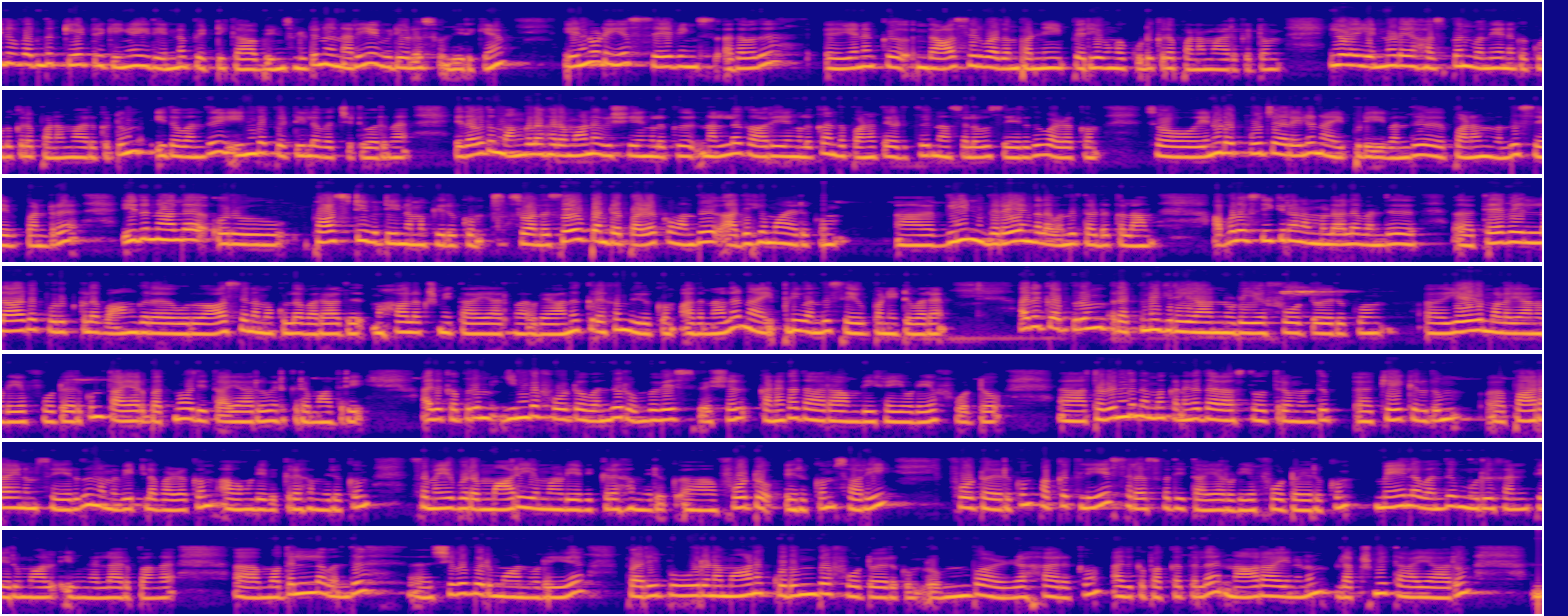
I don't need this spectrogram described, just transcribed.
இது வந்து கேட்டிருக்கீங்க இது என்ன பெட்டிக்கா அப்படின்னு சொல்லிட்டு நான் நிறைய வீடியோவில் சொல்லியிருக்கேன். என்னுடைய சேவிங்ஸ் அதாவது எனக்கு இந்த ஆசீர்வாதம் பண்ணி பெரியவங்க கொடுக்குற பணமாக இருக்கட்டும் இல்லை என்னுடைய ஹஸ்பண்ட் வந்து எனக்கு கொடுக்குற பணமாக இருக்கட்டும் இதை வந்து இந்த பெட்டியில் வச்சுட்டு வருவேன். ஏதாவது மங்களகரமான விஷயங்களுக்கு நல்ல காரியங்களுக்கு அந்த பணத்தை எடுத்து நான் செலவு செய்கிறது வழக்கம். ஸோ என்னோட பூஜை அறையில் நான் இப்படி வந்து பணம் வந்து சேவ் பண்ணுறேன் இதனால ஒரு பாசிட்டிவிட்டி நமக்கு இருக்கும். ஸோ அந்த சேவ் பண்ணுற பழக்கம் வந்து அதிகமாக இருக்கும். வீண் விரயங்களை வந்து தடுக்கலாம். அவ்வளோ சீக்கிரம் நம்மளால் வந்து தேவையில்லாத பொருட்களை வாங்குற ஒரு ஆசை நமக்குள்ளே வராது. மகாலட்சுமி தாயாருடைய அனுக்கிரகம் இருக்கும். அதனால் நான் இப்படி வந்து சேவ் பண்ணிட்டு வரேன். அதுக்கப்புறம் ரத்னகிரியானுடைய ஃபோட்டோ இருக்கும். ஏழுமலையானுடைய ஃபோட்டோ இருக்கும். தாயார் பத்மாவதி தாயாரும் இருக்கிற மாதிரி. அதுக்கப்புறம் இந்த ஃபோட்டோ வந்து ரொம்பவே ஸ்பெஷல் கனகதாரா அம்பிகையுடைய ஃபோட்டோ தொடர்ந்து நம்ம கனகதாரா ஸ்தோத்திரம் வந்து கேட்குறதும் பாராயணம் செய்கிறதும் நம்ம வீட்டில் வழக்கம். அவங்களுடைய விக்கிரகம் இருக்கும். சமயபுரம் மாரியம்மனுடைய விக்கிரகம் இருக்கு ஃபோட்டோ இருக்கும். சாரி ஃபோட்டோ இருக்கும். பக்கத்துலேயே சரஸ்வதி தாயாருடைய ஃபோட்டோ இருக்கும். மேலே வந்து முருகன் பெருமாள் இவங்க எல்லாம் இருப்பாங்க. முதல்ல வந்து சிவபெருமானுடைய பரிபூரணமான குடும்ப ஃபோட்டோ இருக்கும். ரொம்ப அழகாக இருக்கும். அதுக்கு பக்கத்தில் நாராயணனும் லக்ஷ்மி தாயாரும்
